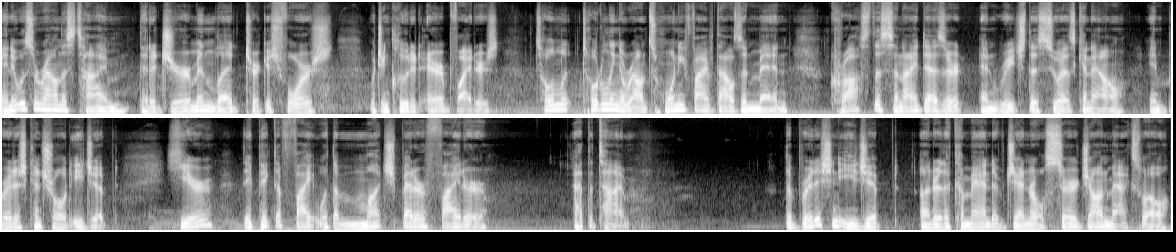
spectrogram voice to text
And it was around this time that a German led Turkish force, which included Arab fighters, total- totaling around 25,000 men, crossed the Sinai Desert and reached the Suez Canal in British controlled Egypt. Here, they picked a fight with a much better fighter at the time. The British in Egypt, under the command of General Sir John Maxwell,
